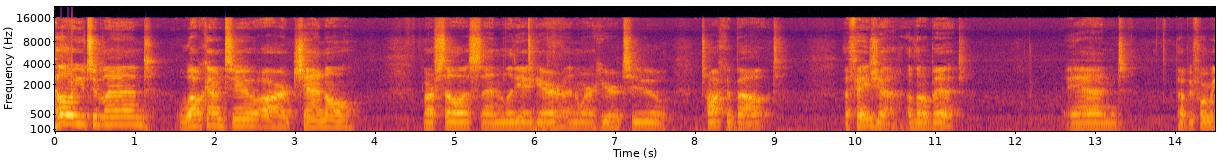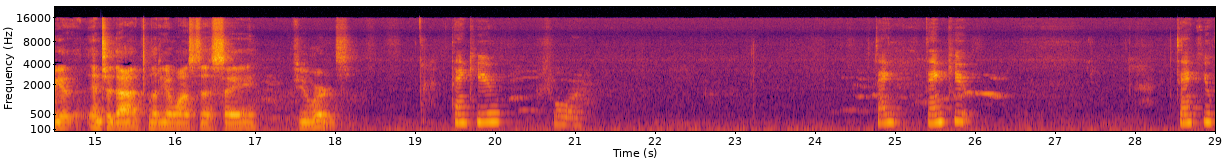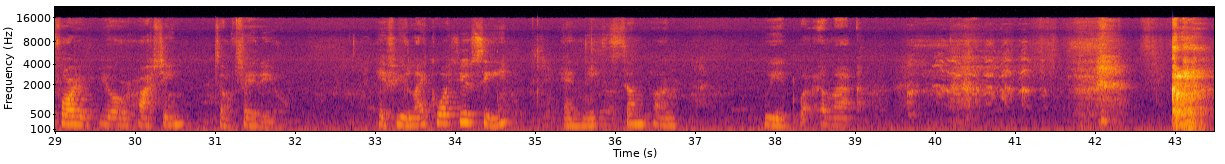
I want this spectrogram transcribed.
Hello, YouTube land. Welcome to our channel. Marcellus and Lidia here, and we're here to talk about aphasia a little bit. And but before we get into that, Lidia wants to say a few words. Thank you for thank thank you thank you for your watching the video. If you like what you see and need some fun with what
